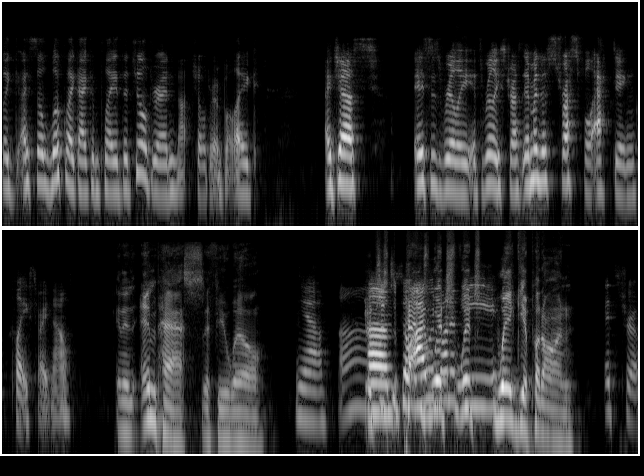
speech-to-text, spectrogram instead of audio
Like I still look like I can play the children, not children, but like I just this is really it's really stress. I'm in a stressful acting place right now. In an impasse, if you will. Yeah, Ah. It Um, just so I would which wanna which be- wig you put on. it's true.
